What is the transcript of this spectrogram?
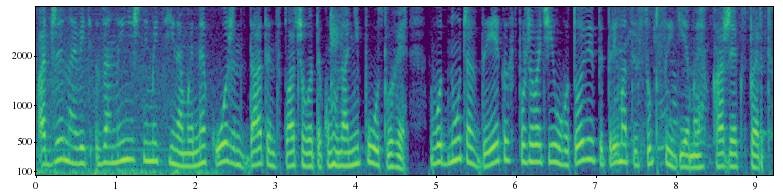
Адже навіть за нинішніми цінами не кожен здатен сплачувати комунальні послуги. Водночас деяких споживачів готові підтримати субсидіями, каже експерт.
